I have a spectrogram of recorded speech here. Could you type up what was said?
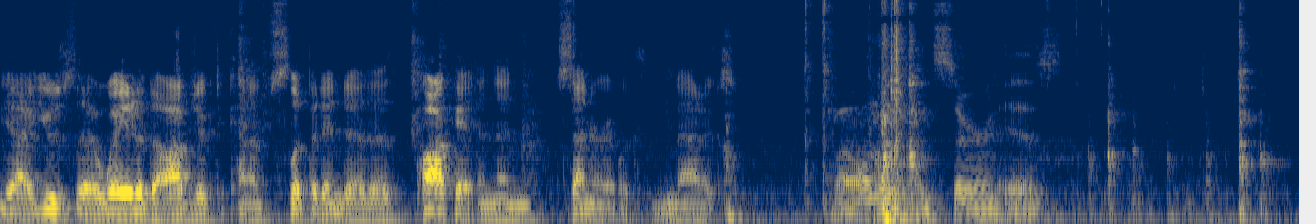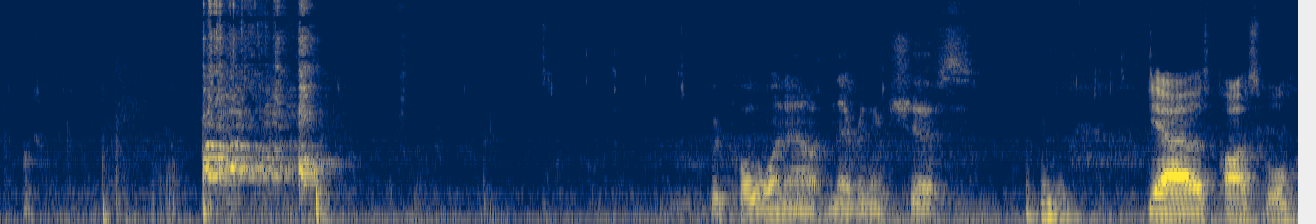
yeah, use the weight of the object to kind of slip it into the pocket and then center it with pneumatics. My only concern is we pull one out and everything shifts. Yeah, that's possible.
